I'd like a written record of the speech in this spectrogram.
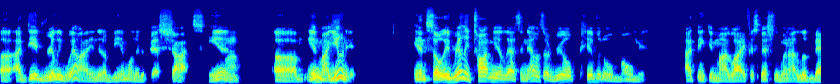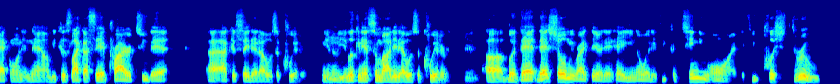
uh, I did really well. I ended up being one of the best shots in wow. um, in my unit. And so it really taught me a lesson. That was a real pivotal moment I think, in my life, especially when I look back on it now. Because, like I said, prior to that, I, I could say that I was a quitter. You know, mm. you're looking at somebody that was a quitter. Uh, but that that showed me right there that hey, you know what? If you continue on, if you push through,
